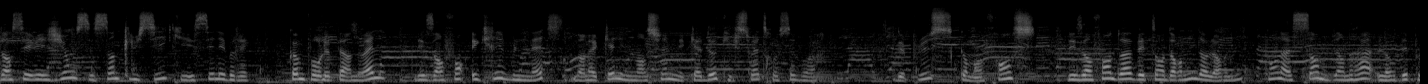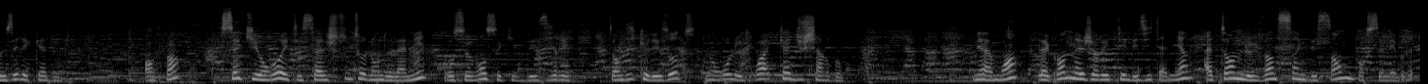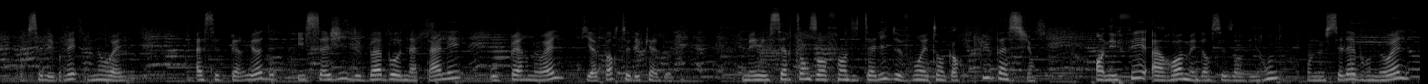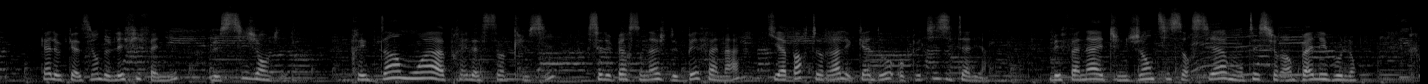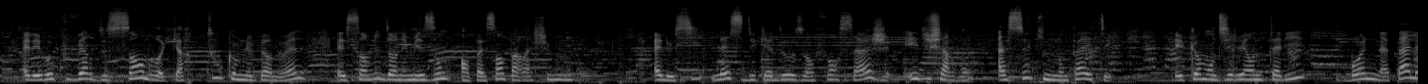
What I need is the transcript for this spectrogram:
Dans ces régions, c'est Sainte Lucie qui est célébrée. Comme pour le Père Noël, les enfants écrivent une lettre dans laquelle ils mentionnent les cadeaux qu'ils souhaitent recevoir. De plus, comme en France, les enfants doivent être endormis dans leur lit quand la sainte viendra leur déposer les cadeaux. Enfin, ceux qui auront été sages tout au long de l'année recevront ce qu'ils désiraient, tandis que les autres n'auront le droit qu'à du charbon. Néanmoins, la grande majorité des Italiens attendent le 25 décembre pour célébrer, Noël. À cette période, il s'agit de Babbo Natale ou Père Noël qui apporte les cadeaux. Mais certains enfants d'Italie devront être encore plus patients. En effet, à Rome et dans ses environs, on ne célèbre Noël qu'à l'occasion de l'Épiphanie, le 6 janvier. Près d'un mois après la Sainte Lucie, c'est le personnage de Befana qui apportera les cadeaux aux petits Italiens. Befana est une gentille sorcière montée sur un balai volant. Elle est recouverte de cendres car tout comme le Père Noël, elle s'invite dans les maisons en passant par la cheminée. Elle aussi laisse des cadeaux aux enfants sages et du charbon à ceux qui ne l'ont pas été. Et comme on dirait en Italie, Buon Natale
